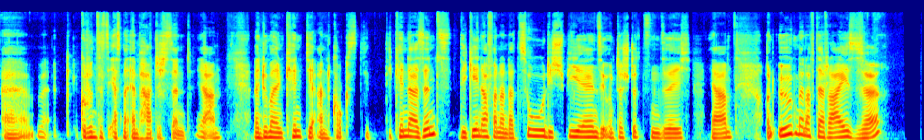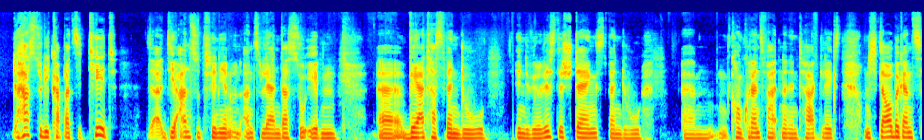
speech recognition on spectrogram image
äh, grundsätzlich erstmal empathisch sind. Ja, wenn du mal ein Kind dir anguckst, die, die Kinder sind, die gehen aufeinander zu, die spielen, sie unterstützen sich. Ja, und irgendwann auf der Reise hast du die Kapazität, dir anzutrainieren und anzulernen, dass du eben äh, Wert hast, wenn du individualistisch denkst, wenn du ähm, Konkurrenzverhalten an den Tag legst. Und ich glaube, ganz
